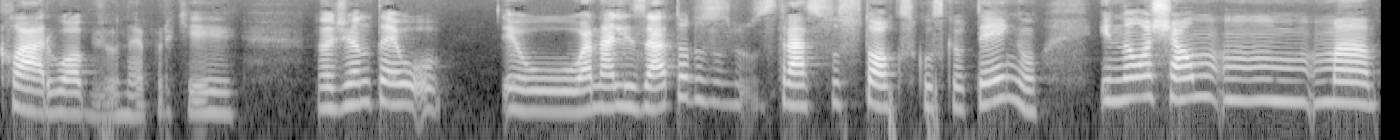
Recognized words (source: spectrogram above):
Claro, óbvio, né? Porque não adianta eu, eu analisar todos os traços tóxicos que eu tenho e não achar um, um, uma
